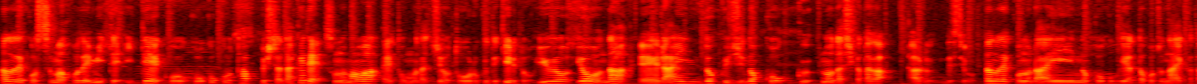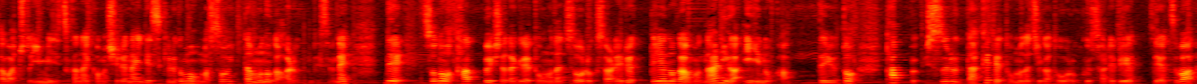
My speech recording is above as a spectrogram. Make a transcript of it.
なので、こうスマホで見ていて、こう広告をタップしただけでそのまま、え、友達を登録できるというような、え LINE 独自の広告の出し方があるんですよ。なので、この LINE の広告やったことない方はちょっとイメージつかないかもしれないんですけれども、まあ、そういったものがあるんですよね。で、そのタップしただけで友達登録されるっていうのがもう何がいいのかっていうとタップするだけで友達が登録されるってやつは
